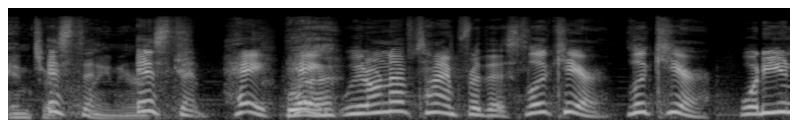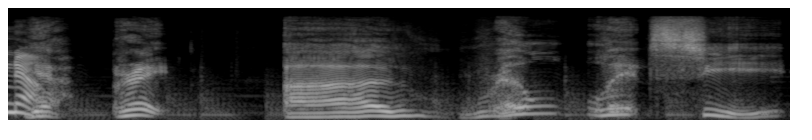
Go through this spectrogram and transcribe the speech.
Iston, interplanar. Iston. Hey, hey, What? we don't have time for this. Look here. Look here. What do you know? Yeah, right. Uh, well, let's see.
